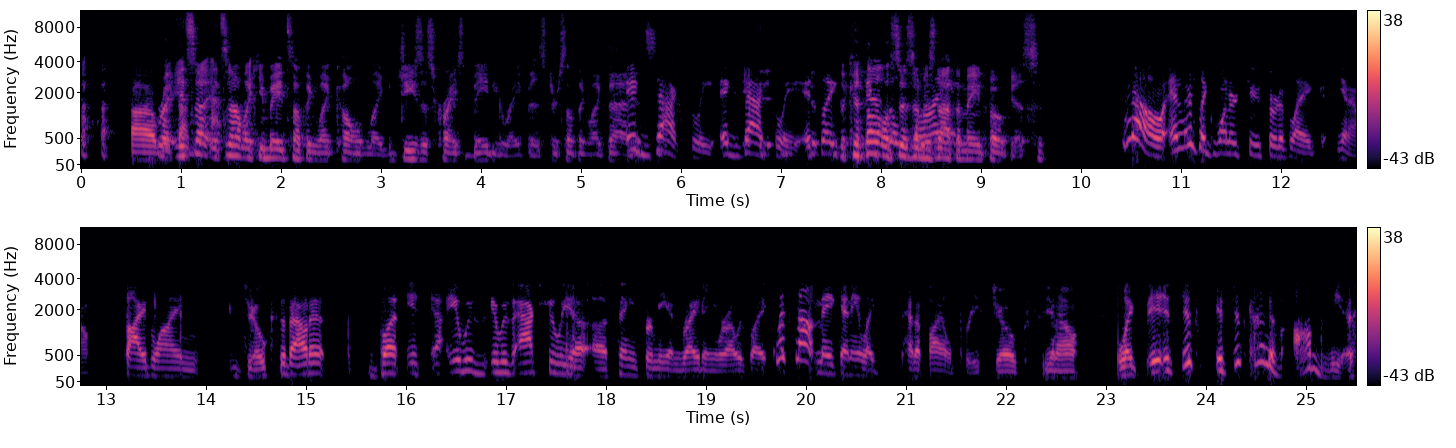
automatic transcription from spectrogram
uh, right. It's not. It's not like you made something like called like Jesus Christ Baby Rapist or something like that. It's- exactly, exactly. It's like the Catholicism is not the main focus. No, and there's like one or two sort of like you know sideline jokes about it, but it it was it was actually a, a thing for me in writing where I was like, let's not make any like pedophile priest jokes, you know. Like it- it's just it's just kind of obvious,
